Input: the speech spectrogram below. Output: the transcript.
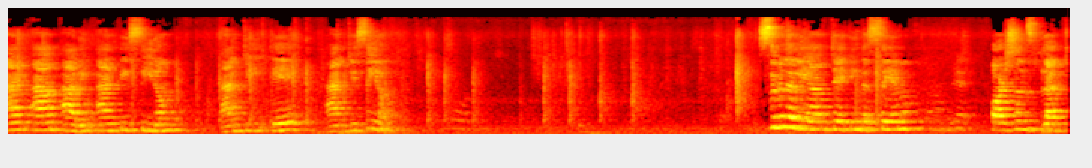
and I am adding anti-serum, anti-A, anti-serum. Similarly, I am taking the same person's blood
